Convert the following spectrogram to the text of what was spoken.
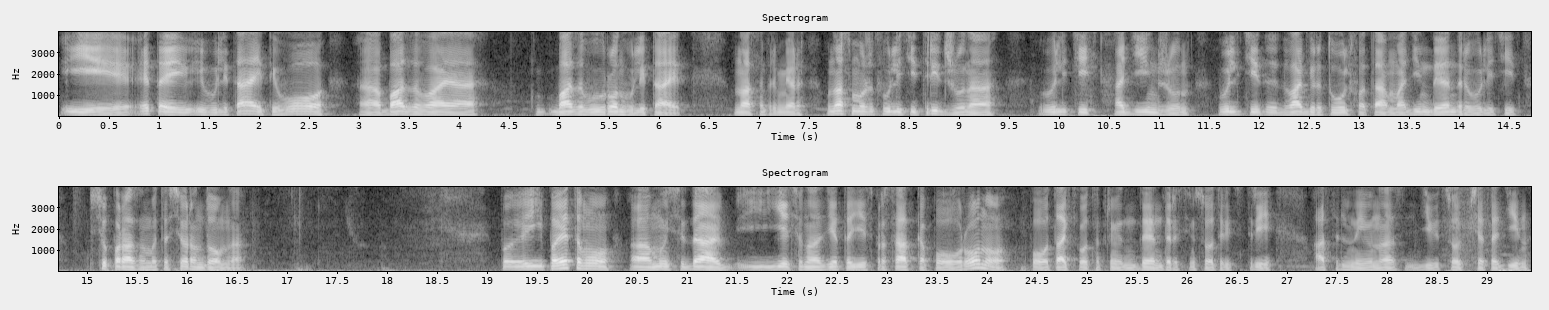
и это и вылетает его э, базовая, базовый урон вылетает. У нас, например, у нас может вылететь 3 джуна, вылететь один джун, вылетит 2 бертульфа, там один дендер вылетит. Все по-разному, это все рандомно. И поэтому а, мы всегда, если у нас где-то есть просадка по урону, по атаке, вот, например, Дендер 733, а остальные у нас 951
